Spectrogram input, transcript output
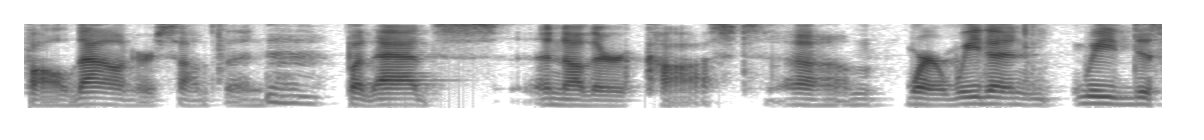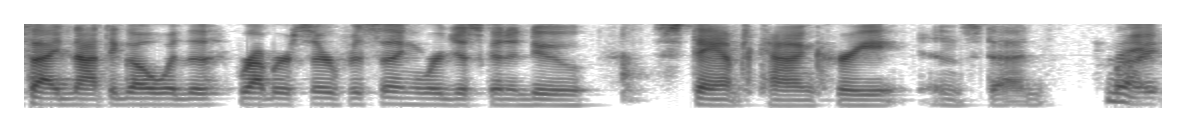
fall down or something. Mm-hmm. But that's another cost. Um, where we didn't, we decide not to go with the rubber surfacing. We're just going to do stamped concrete instead. Right.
